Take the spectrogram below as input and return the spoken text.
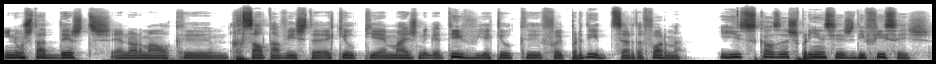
E num estado destes é normal que ressalta à vista aquilo que é mais negativo e aquilo que foi perdido, de certa forma. E isso causa experiências difíceis,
